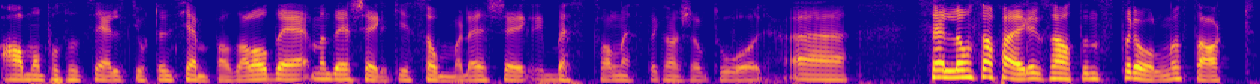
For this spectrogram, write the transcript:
har man potensielt gjort en kjempeavtale, og det, men det skjer ikke i sommer. Det skjer i beste fall neste, kanskje om to år. Eh, selv om Safaris har hatt en strålende start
